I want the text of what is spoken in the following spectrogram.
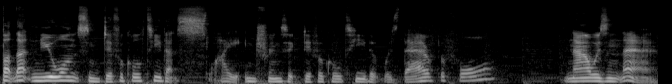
But that nuance and difficulty, that slight intrinsic difficulty that was there before, now isn't there.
